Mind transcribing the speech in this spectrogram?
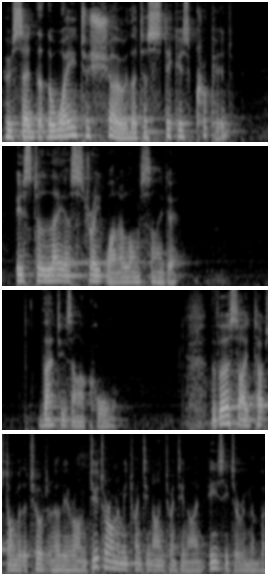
who said that the way to show that a stick is crooked is to lay a straight one alongside it. That is our call. The verse I touched on with the children earlier on, Deuteronomy 29 29, easy to remember.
